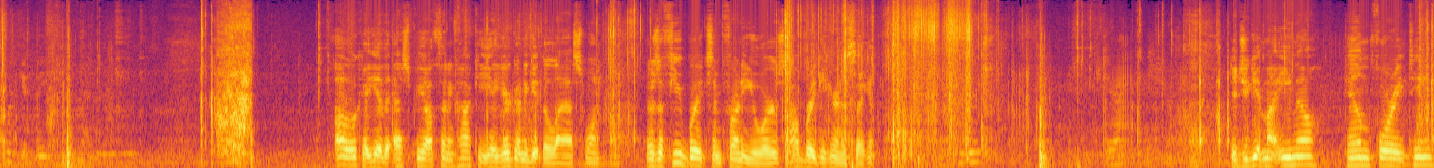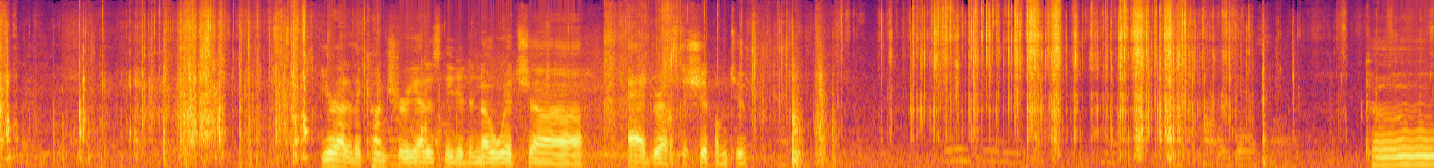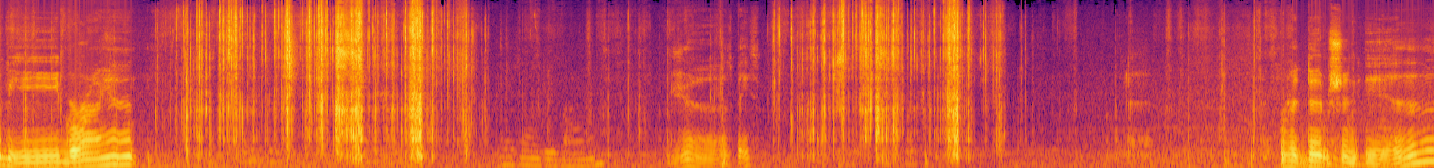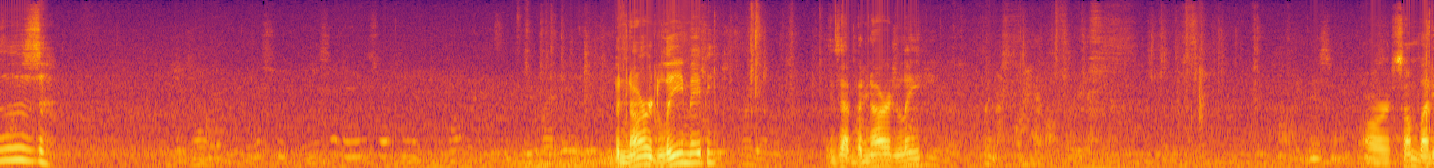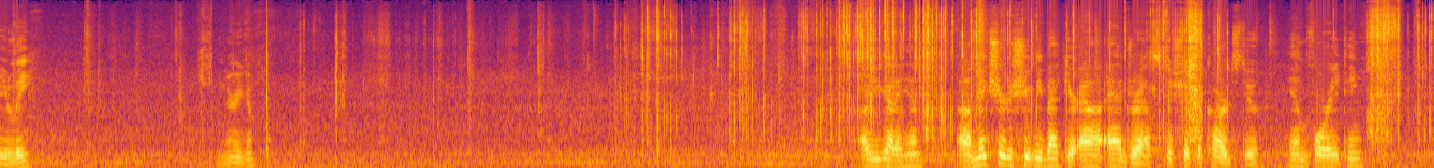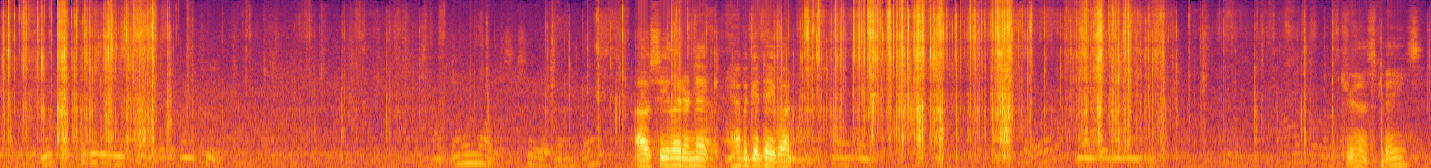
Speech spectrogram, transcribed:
Oh, okay, yeah, the SP Authentic Hockey. Yeah, you're going to get the last one. There's a few breaks in front of yours. I'll break it here in a second. Did you get my email? Him 418? You're out of the country. I just needed to know which uh, address to ship them to. Kobe Bryant. Just base. Redemption is Bernard Lee, maybe? Is that Bernard Lee or somebody Lee? There you go. Oh, you got a him. Uh, make sure to shoot me back your uh, address to ship the cards to. Him 418. You can put it in the front, we're gonna keep. Uh, Any more, it's two of them, right? Oh, see you later, Nick. Have a good day, bud. Just base.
